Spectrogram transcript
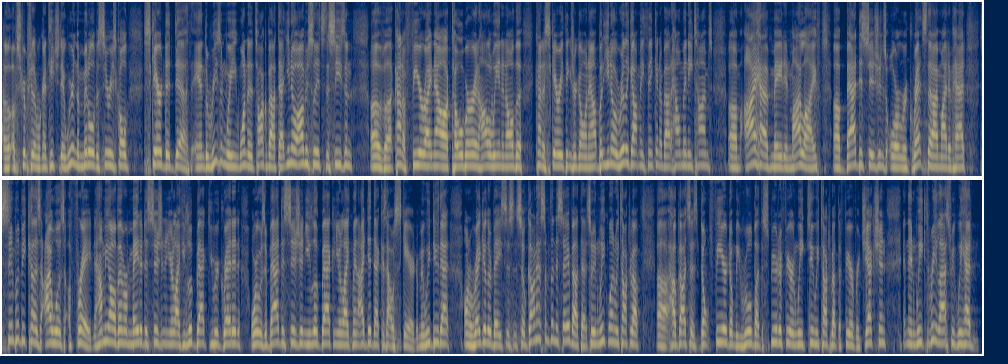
of scripture that we're going to teach today. We're in the middle of a series called Scared to Death. And the reason we wanted to talk about that, you know, obviously it's the season of uh, kind of fear right now, October and Halloween and all the kind of scary things are going out. But, you know, it really got me thinking about how many times um, I have made in my life uh, bad decisions or regrets that I might have had simply because I was afraid. Now, how many of y'all have ever made a decision in your life? You look back, you regret it, or it was a bad decision. You look back and you're like, man, I did that because I was scared. I mean, we do that on a regular basis. And so God has something to say about that. So in week one, we talked about uh, how God says, don't fear, don't be ruled by the spirit of fear. In week two, we talked about the fear of rejection. And then week three, last week, we had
